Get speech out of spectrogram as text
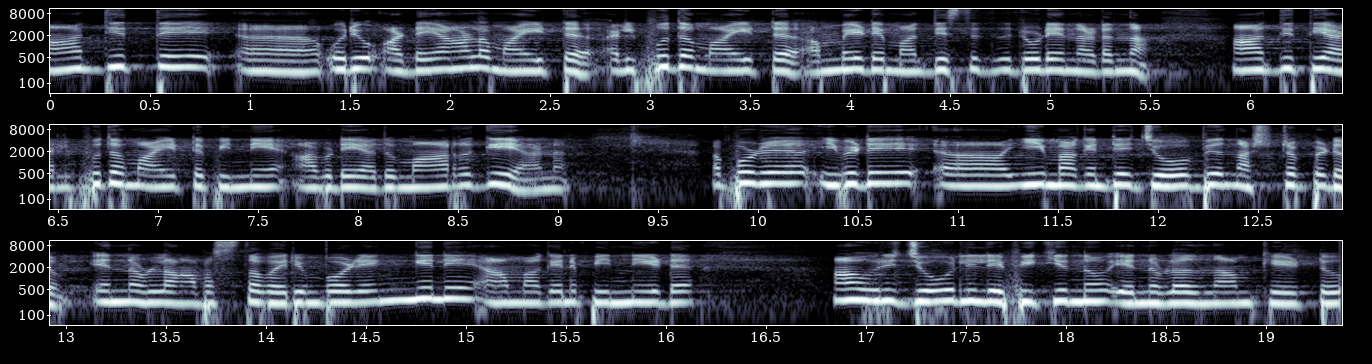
ആദ്യത്തെ ഒരു അടയാളമായിട്ട് അത്ഭുതമായിട്ട് അമ്മയുടെ മധ്യസ്ഥതയിലൂടെ നടന്ന ആദ്യത്തെ അത്ഭുതമായിട്ട് പിന്നെ അവിടെ അത് മാറുകയാണ്. അപ്പോൾ ഇവിടെ ഈ മകന്റെ ജോബ് നഷ്ടപ്പെടും എന്നുള്ള അവസ്ഥ വരുമ്പോൾ എങ്ങനെ ആ മകന് പിന്നീട് ആ ഒരു ജോലി ലഭിക്കുന്നു എന്നുള്ളത് നാം കേട്ടു.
